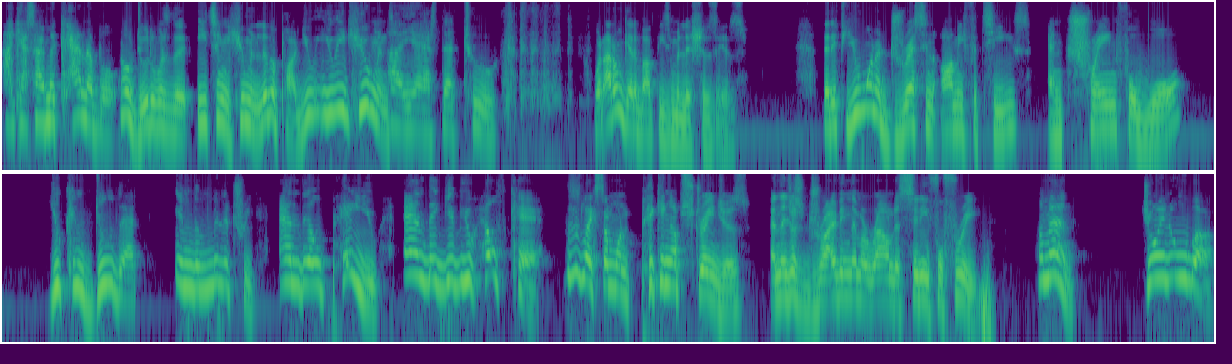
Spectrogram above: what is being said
I guess I'm a cannibal. No, dude, it was the eating human liver part. You, you eat humans. Ah, yes, that too. What I don't get about these militias is that if you want to dress in army fatigues and train for war, you can do that in the military and they'll pay you and they give you health care. This is like someone picking up strangers and then just driving them around a city for free. Oh man, join Uber,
